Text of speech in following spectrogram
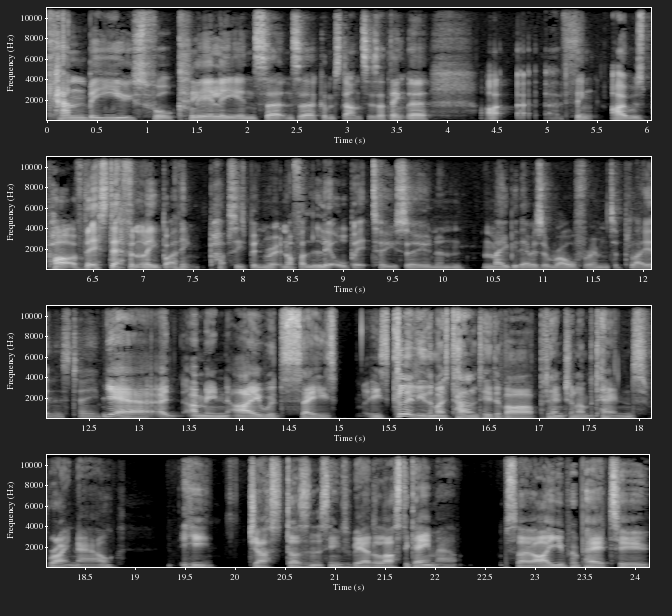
can be useful clearly in certain circumstances. I think the I, I think I was part of this definitely, but I think perhaps he's been written off a little bit too soon, and maybe there is a role for him to play in this team. Yeah, I, I mean, I would say he's he's clearly the most talented of our potential number tens right now. He just doesn't seem to be able to last a game out. So, are you prepared to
